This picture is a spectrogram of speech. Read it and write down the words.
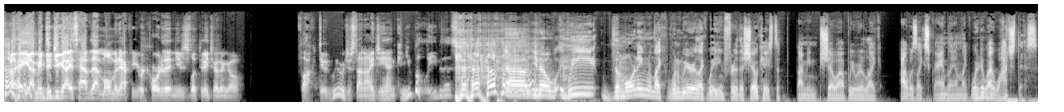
Oh, hey, I mean, did you guys have that moment after you recorded it and you just looked at each other and go, "Fuck, dude, we were just on IGN. Can you believe this?" uh, you know, we Hmm. the morning like when we were like waiting for the showcase to, I mean, show up. We were like, I was like scrambling. I'm like, where do I watch this?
